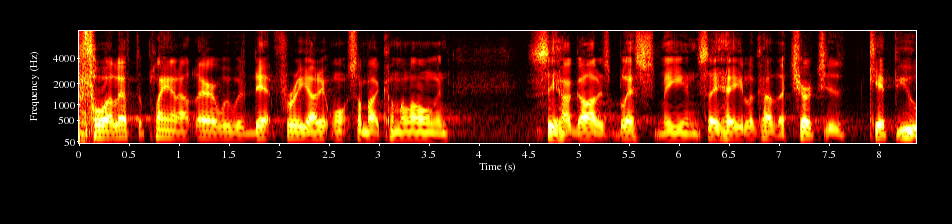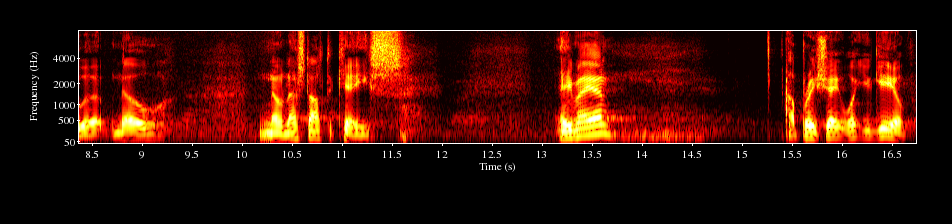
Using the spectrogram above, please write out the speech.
Before I left the plant out there, we was debt free. I didn't want somebody to come along and see how God has blessed me and say, hey, look how the church has kept you up. No, no, that's not the case. Amen. I appreciate what you give,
